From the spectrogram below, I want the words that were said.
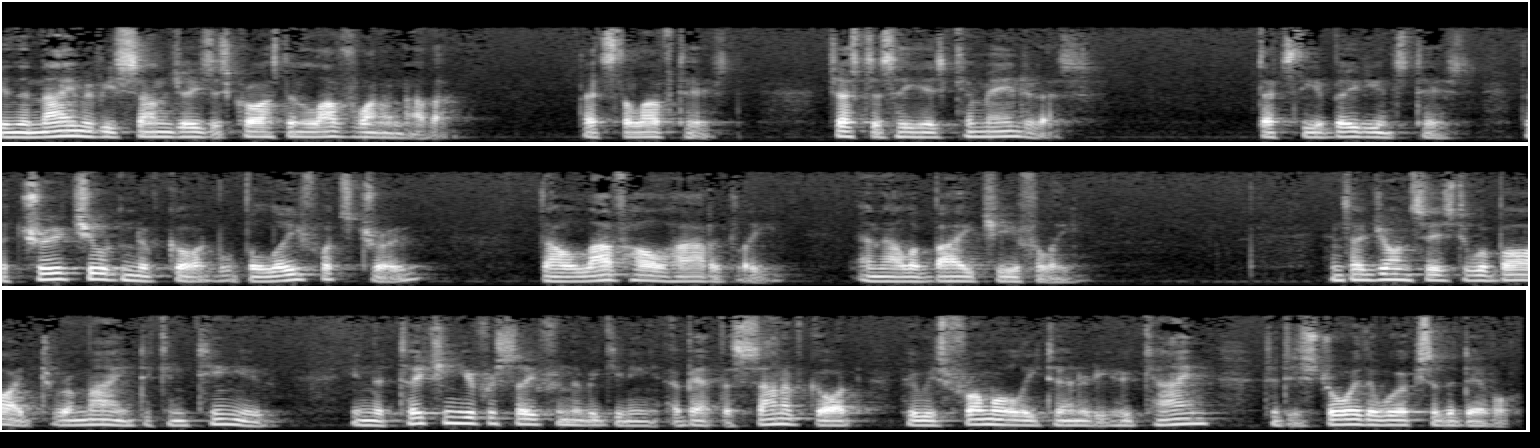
in the name of his Son Jesus Christ and love one another. That's the love test. Just as he has commanded us. That's the obedience test. The true children of God will believe what's true, they'll love wholeheartedly, and they'll obey cheerfully. And so John says to abide, to remain, to continue in the teaching you've received from the beginning about the Son of God who is from all eternity, who came to destroy the works of the devil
